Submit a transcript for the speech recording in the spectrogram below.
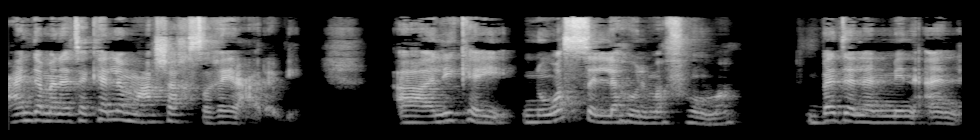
عندما نتكلم مع شخص غير عربي آه لكي نوصل له المفهومة بدلا من أن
